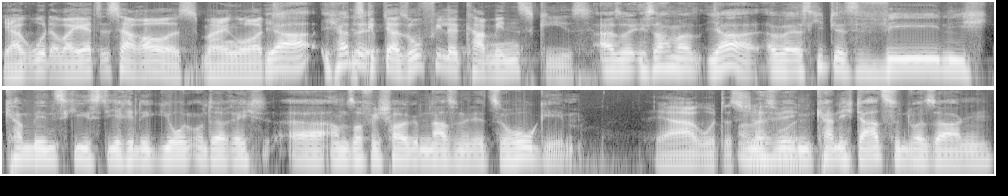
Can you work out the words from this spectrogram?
Ja gut, aber jetzt ist er raus, mein Gott. Ja, ich hatte- Es gibt ja so viele Kaminskis. Also ich sag mal, ja, aber es gibt jetzt wenig Kaminskis, die Religionunterricht äh, am Sophie-Scholl-Gymnasium in Itzehoe geben. Ja gut, das Und stimmt deswegen wohl. kann ich dazu nur sagen,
